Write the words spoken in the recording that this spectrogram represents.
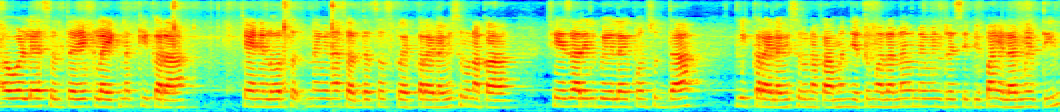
आवडले असेल तर एक लाईक नक्की करा. चॅनलवर स नवीन असाल तर सबस्क्राईब करायला विसरू नका. शेजारील बेल आयकॉनसुद्धा क्लिक करायला विसरू नका. म्हणजे तुम्हाला नवनवीन रेसिपी पाहायला मिळतील.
